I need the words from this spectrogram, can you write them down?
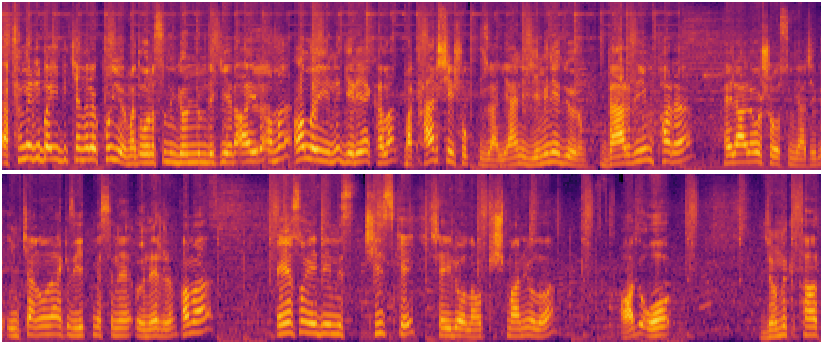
Ya füme ribayı bir kenara koyuyorum. Hadi orasının gönlümdeki yeri ayrı ama alayını geriye kalan. Bak her şey çok güzel. Yani yemin ediyorum verdiğim para helal hoş olsun gerçekten. İmkanı olan herkese gitmesini öneririm. Ama en son yediğimiz cheesecake şeyli olan, o pişmaniye olan. Abi o yanık tat.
